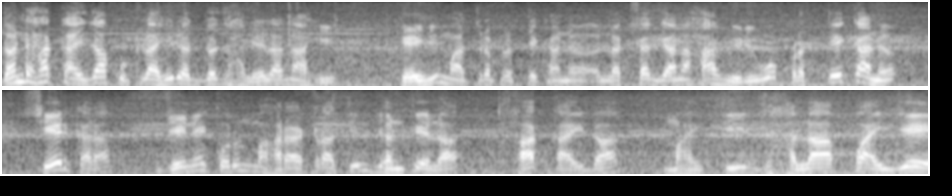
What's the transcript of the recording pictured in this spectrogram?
दंड हा कायदा कुठलाही रद्द झालेला नाही. हेही मात्र प्रत्येकानं लक्षात घ्या. हा व्हिडिओ प्रत्येकानं शेअर करा. जेणेकरून महाराष्ट्रातील जनतेला हा कायदा माहिती झाला पाहिजे.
